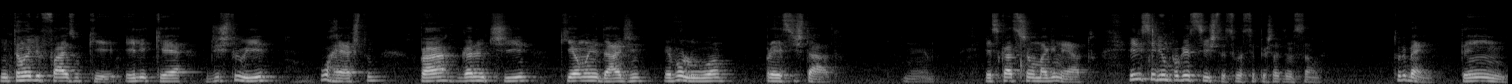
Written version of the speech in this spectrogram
Então ele faz o quê? Ele quer destruir o resto para garantir que a humanidade evolua para esse estado. Né? Esse caso se chama Magneto. Ele seria um progressista, se você prestar atenção. Tudo bem, tem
